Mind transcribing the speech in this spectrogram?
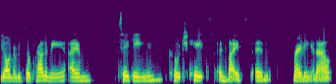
y'all are to be so proud of me. I'm taking Coach Kate's advice and writing it out.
